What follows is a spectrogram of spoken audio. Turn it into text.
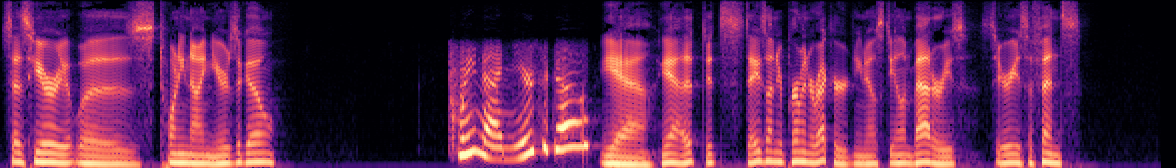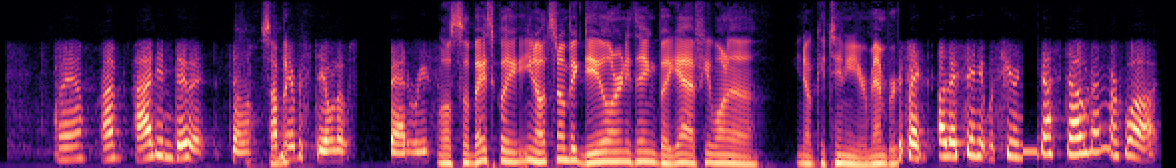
says here it was 29 years ago. Twenty nine years ago. Yeah, yeah. It it stays on your permanent record. You know, stealing batteries, serious offense. Well, I I didn't do it, so, So I've never stolen those batteries. Well, so basically, you know, it's no big deal or anything, but yeah, if you want to, you know, continue your member, Is they, are they saying it was here and I stole them or what?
